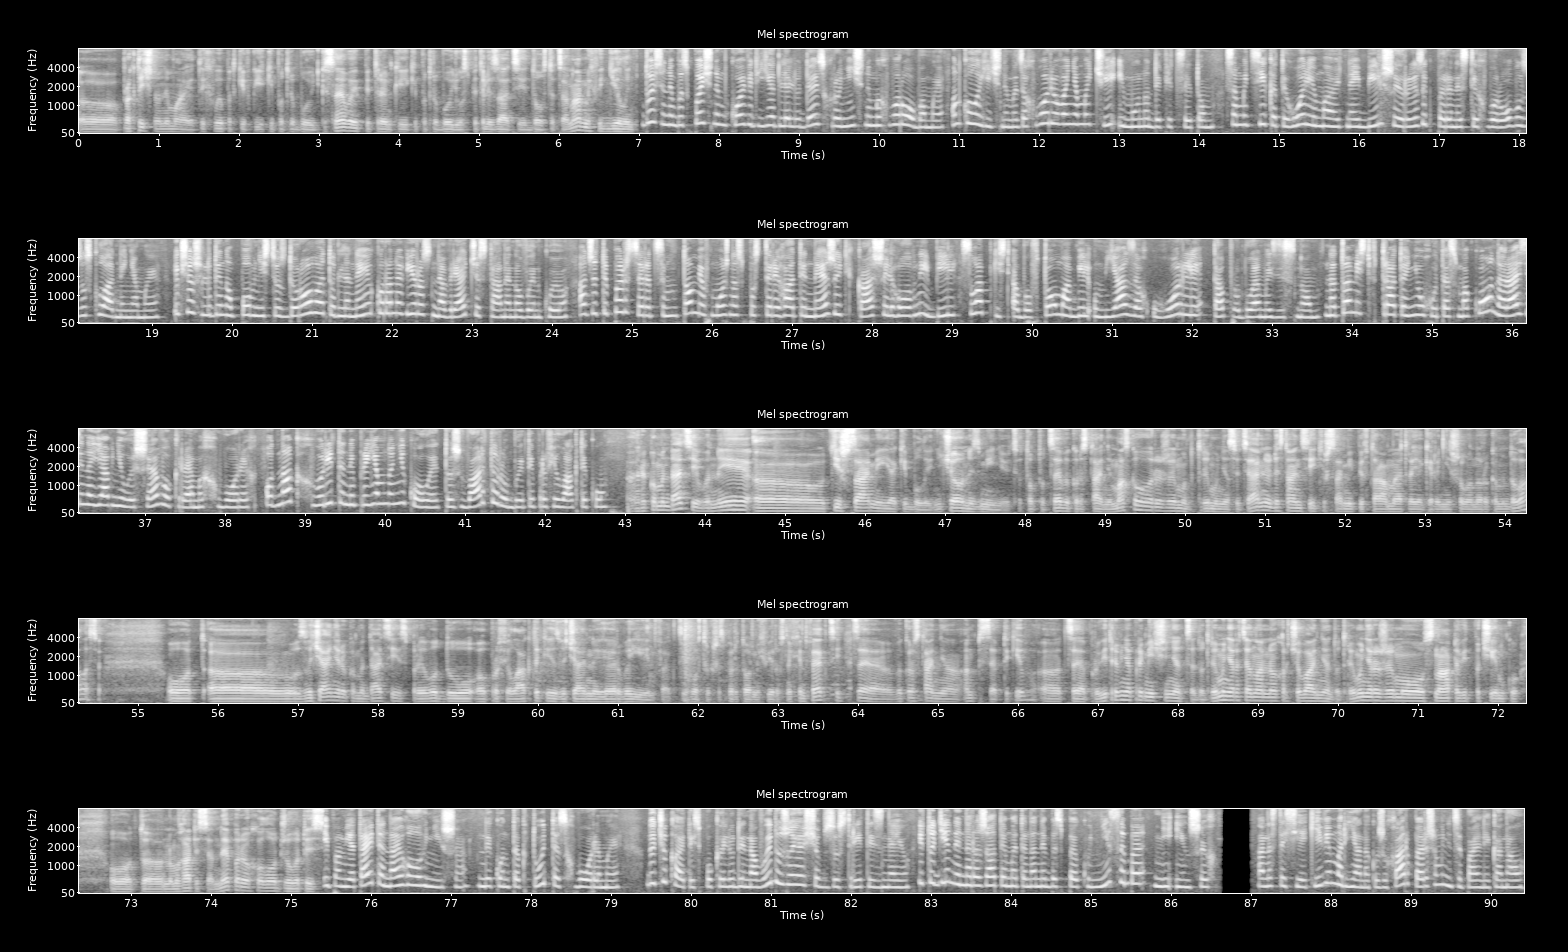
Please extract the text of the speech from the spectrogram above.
практично немає тих випадків, які потребують кисневої підтримки, які потребують госпіталізації до стаціонарних відділень. Досі небезпечним ковід є для людей з хронічними хворобами, онкологічними захворюваннями чи імунодефіцитом. Саме ці категорії мають найбільший ризик перенести хворобу з ускладненнями. Якщо ж людина повністю здорова, то для неї коронавірус навряд чи стане новинкою. Адже тепер серед симптомів можна спостерігати нежить, кашель, головний біль, слабкість або втома, біль у м'язах, у горлі та проблеми зі сном. Натомість втрата нюху та смаку наразі наявні лише в окремих хворих. Однак хворіти неприємно ніколи, тож варто робити профілактику. Рекомендації вони е, ті ж самі, як і були, нічого не змінюється. Тобто, це використання маскового режиму, дотримання соціальної дистанції, ті ж самі півтора метра, як і раніше воно рекомендувалося. От е, звичайні рекомендації з приводу е, профілактики звичайних ГРВІ інфекцій, гострих респіраторних вірусних інфекцій. Це використання антисептиків, е, це провітрювання приміщення, це дотримання раціонального харчування, дотримання режиму сна та відпочинку. От намагатися не переохолоджуватись, І пам'ятайте найголовніше: не контактуйте з хворими. Дочекайтесь, поки людина видужає, щоб зустрітись з нею. І тоді не наражатимете на небезпеку себе, ні інших. Анастасія Ківі, Мар'яна Кожухар, перший муніципальний канал.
